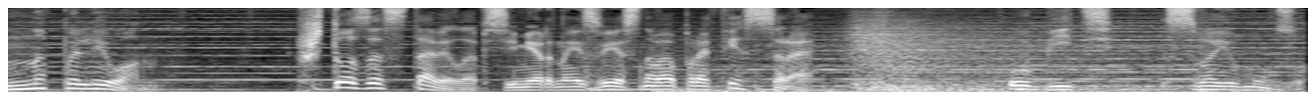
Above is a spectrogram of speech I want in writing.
Наполеон – что заставило всемирно известного профессора убить свою музу?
